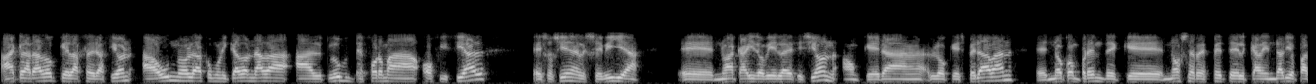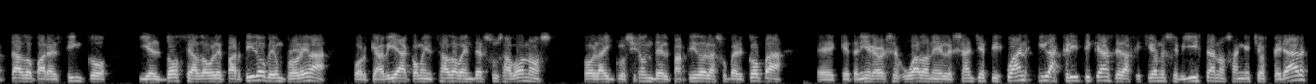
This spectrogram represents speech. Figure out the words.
Ha aclarado que la federación aún no le ha comunicado nada al club de forma oficial. Eso sí, en el Sevilla eh, no ha caído bien la decisión, aunque era lo que esperaban. Eh, no comprende que no se respete el calendario pactado para el 5 y el 12 a doble partido. Ve un problema porque había comenzado a vender sus abonos con la inclusión del partido de la Supercopa eh, que tenía que haberse jugado en el Sánchez Pizjuán y las críticas de la afición sevillista nos han hecho esperar.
